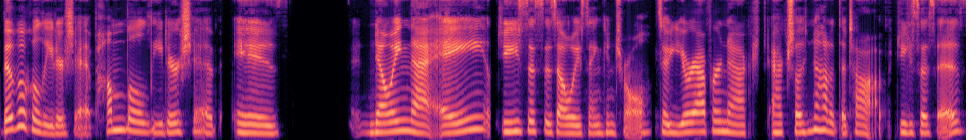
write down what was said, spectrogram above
Biblical leadership, humble leadership is knowing that A, Jesus is always in control. So you're ever not, actually not at the top, Jesus is.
